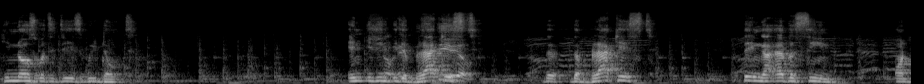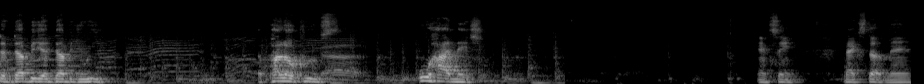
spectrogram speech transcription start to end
He knows what it is, we don't. And it will be the the blackest, the, the blackest thing I ever seen on the WWE. Apollo Crews, Uhaa Nation. Insane. Next up, man.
